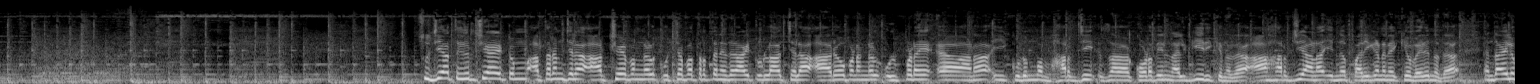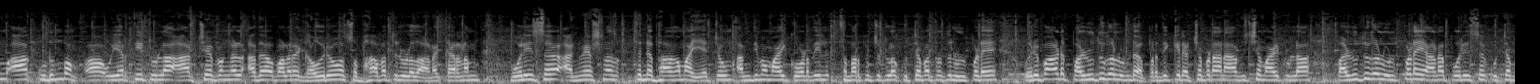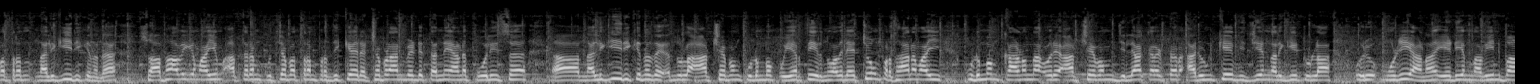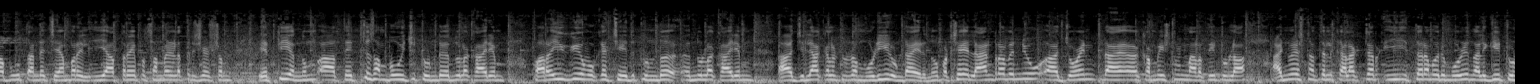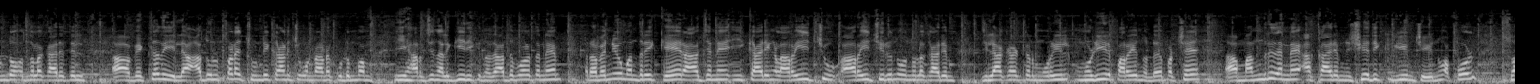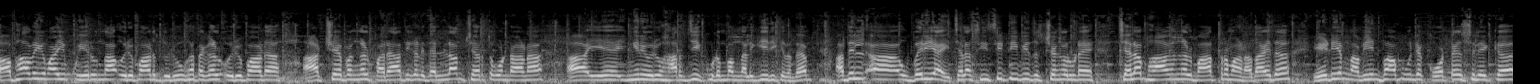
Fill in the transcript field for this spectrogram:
സുജിയ തീർച്ചയായിട്ടും അത്തരം ചില ആക്ഷേപങ്ങൾ കുറ്റപത്രത്തിനെതിരായിട്ടുള്ള ചില ആരോപണങ്ങൾ ഉൾപ്പെടെ ആണ് ഈ കുടുംബം ഹർജി കോടതിയിൽ നൽകിയിരിക്കുന്നത്. ആ ഹർജിയാണ് ഇന്ന് പരിഗണനയ്ക്ക് വരുന്നത്. എന്തായാലും ആ കുടുംബം ഉയർത്തിയിട്ടുള്ള ആക്ഷേപങ്ങൾ അത് വളരെ ഗൗരവ സ്വഭാവത്തിലുള്ളതാണ്. കാരണം പോലീസ് അന്വേഷണത്തിന്റെ ഭാഗമായി ഏറ്റവും അന്തിമമായി കോടതിയിൽ സമർപ്പിച്ചിട്ടുള്ള കുറ്റപത്രത്തിൽ ഉൾപ്പെടെ ഒരുപാട് പഴുതുകളുണ്ട്. പ്രതിക്ക് രക്ഷപ്പെടാൻ ആവശ്യമായിട്ടുള്ള പഴുതുകൾ ഉൾപ്പെടെയാണ് പോലീസ് കുറ്റപത്രം നൽകിയിരിക്കുന്നത്. സ്വാഭാവികമായും അത്തരം കുറ്റപത്രം പ്രതിക്ക് രക്ഷപ്പെടാൻ വേണ്ടി തന്നെയാണ് പോലീസ് നൽകിയിരിക്കുന്നത് എന്നുള്ള ആക്ഷേപം കുടുംബം ഉയർത്തിയിരുന്നു. അതിൽ ഏറ്റവും പ്രധാനമായി കുടുംബം കാണുന്ന ഒരു ആക്ഷേപം ജില്ലാ കളക്ടർ അരുൺ കെ വിജയൻ നൽകിയിട്ടുള്ള ഒരു മൊഴിയാണ്. A D M Naveen Babu തന്റെ ചേംബറിൽ ഈ യാത്രയപ്പ് സമ്മേളനത്തിന് ശേഷം എത്തിയെന്നും തെറ്റ് സംഭവിച്ചിട്ടുണ്ട് എന്നുള്ള കാര്യം പറയുകയും ഒക്കെ ചെയ്തിട്ടുണ്ട് എന്നുള്ള കാര്യം ജില്ലാ കളക്ടറുടെ മൊഴിയിലുണ്ടായിരുന്നു. പക്ഷേ ലാൻഡ് റവന്യൂ ജോയിന്റ് കമ്മീഷണർ നടത്തിയിട്ടുള്ള അന്വേഷണത്തിൽ കലക്ടർ ഈ ഇത്തരം ഒരു മൊഴി നൽകിയിട്ടുണ്ടോ എന്നുള്ള കാര്യത്തിൽ വ്യക്തതയില്ല. അതുൾപ്പെടെ ചൂണ്ടിക്കാണിച്ചുകൊണ്ടാണ് കുടുംബം ഈ ഹർജി നൽകിയിരിക്കുന്നത്. അതുപോലെ തന്നെ റവന്യൂ മന്ത്രി കെ രാജനെ ഈ കാര്യങ്ങൾ അറിയിച്ചു അറിയിച്ചിരുന്നു എന്നുള്ള കാര്യം ജില്ലാ കളക്ടർ മുറിയിൽ മൊഴിയിൽ പറയുന്നുണ്ട്. പക്ഷേ മന്ത്രി തന്നെ അക്കാര്യം നിഷേധിക്കുകയും ചെയ്യുന്നു. അപ്പോൾ സ്വാഭാവികമായും ഉയരുന്ന ഒരുപാട് ദുരൂഹതകൾ ഒരുപാട് ആക്ഷേപങ്ങൾ പരാതികൾ ഇതെല്ലാം ചേർത്തുകൊണ്ടാണ് ഇങ്ങനെ ഒരു ഹർജി കുടുംബം നൽകിയിരിക്കുന്നത്. അതിൽ ഉപരിയായി ചില സി സി ടി വി ദൃശ്യങ്ങളുടെ ചില ഭാഗങ്ങൾ മാത്രമാണ്. അതായത് എ ഡി എം നവീൻ ബാബുവിന്റെ ക്വാർട്ടേഴ്സിലേക്ക്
